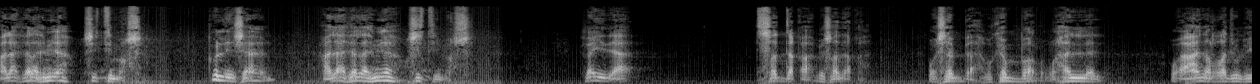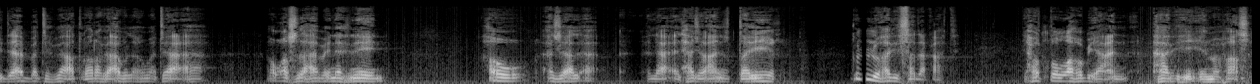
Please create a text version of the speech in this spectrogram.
على ثلاثمائة وستين مفصل كل إنسان على ثلاثمائة وستين مفصل فإذا تصدق بصدقة وسبح وكبر وهلل وأعان الرجل في دابته فرفعه له متاعها أو أصلح بين اثنين أو أزال الحجر عن الطريق. كل هذه الصدقات يحط الله بها عن هذه المفاصل.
